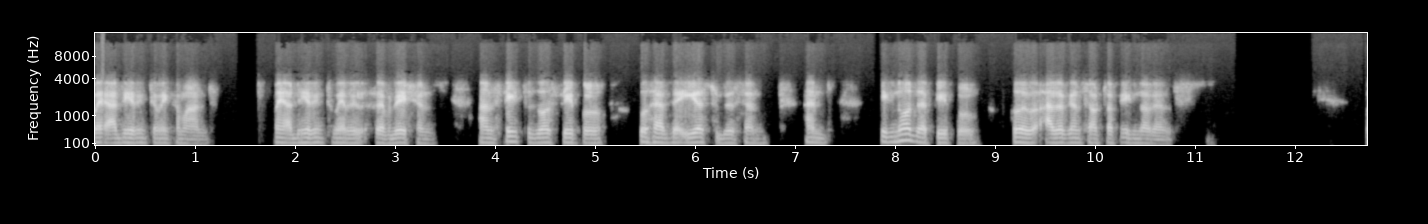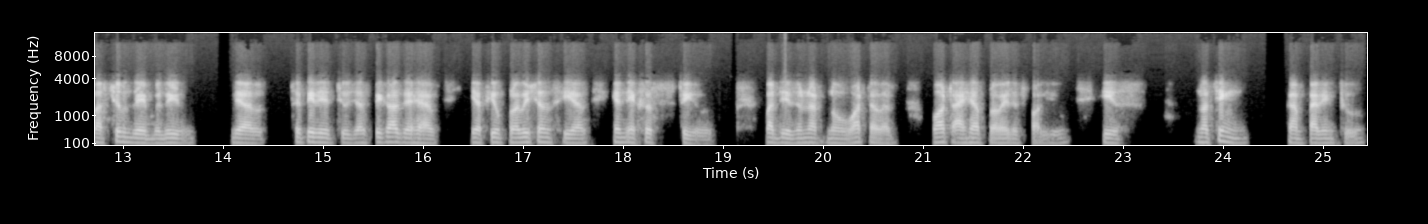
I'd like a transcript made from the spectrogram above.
by adhering to my command, by adhering to my revelations, and speak to those people who have the ears to listen and ignore the people who have arrogance out of ignorance. But still they believe they are superior to you just because they have a few provisions here in excess to you. But they do not know whatever what I have provided for you is nothing comparing to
